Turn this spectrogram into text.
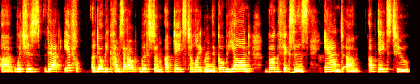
uh, which is that if Adobe comes out with some updates to Lightroom that go beyond bug fixes and um, updates to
